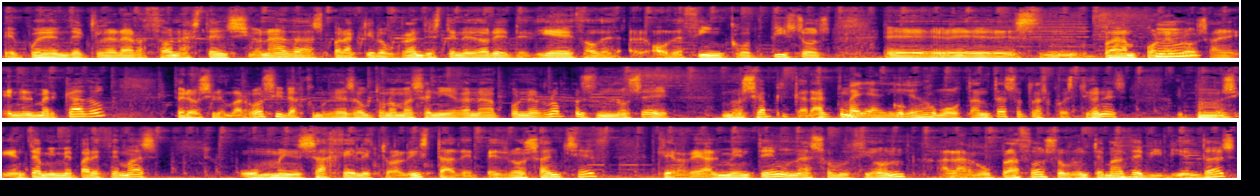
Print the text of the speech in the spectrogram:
eh, pueden declarar zonas tensionadas para que los grandes tenedores de 10 o de, o de 5 pisos eh, puedan ponerlos a- en el mercado. Pero sin embargo, si las comunidades autónomas se niegan a ponerlo, pues no se, no se aplicará como, como tantas otras cuestiones. Y por lo siguiente, a mí me parece más un mensaje electoralista de Pedro Sánchez que realmente una solución a largo plazo sobre un tema de viviendas,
